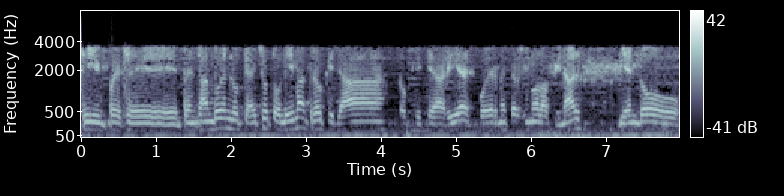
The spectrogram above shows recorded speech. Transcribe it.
Sí, pues eh, pensando en lo que ha hecho Tolima, creo que ya lo que quedaría es poder meterse uno a la final, viendo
